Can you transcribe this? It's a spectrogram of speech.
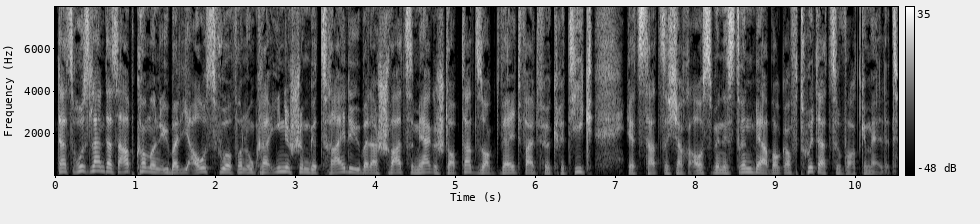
Dass Russland das Abkommen über die Ausfuhr von ukrainischem Getreide über das Schwarze Meer gestoppt hat, sorgt weltweit für Kritik. Jetzt hat sich auch Außenministerin Baerbock auf Twitter zu Wort gemeldet.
